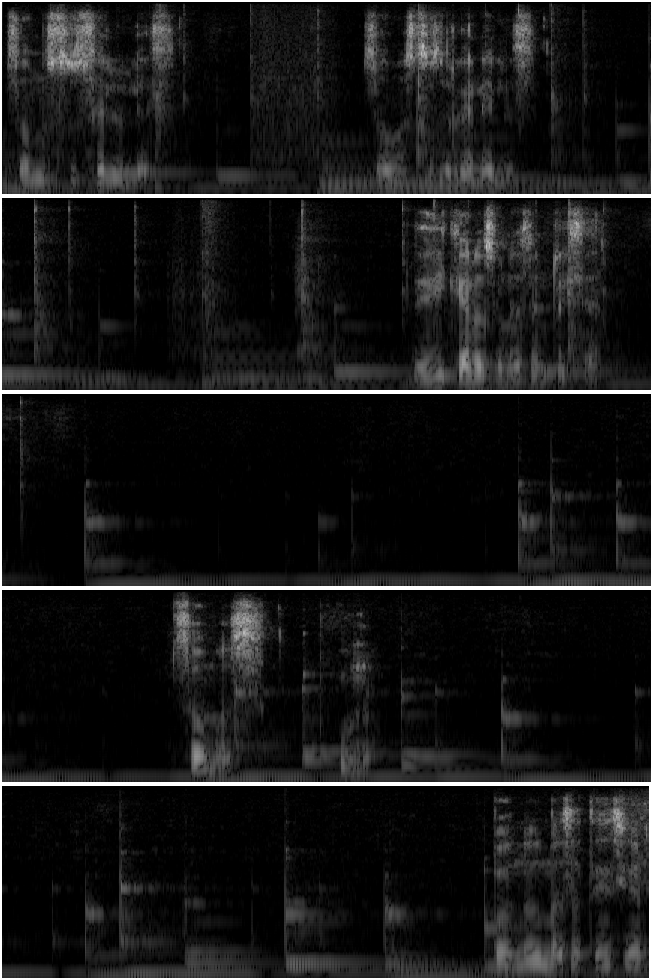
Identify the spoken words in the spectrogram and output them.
Somos tus células. Somos tus organelos. Dedícanos una sonrisa. Somos uno. Ponnos más atención.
